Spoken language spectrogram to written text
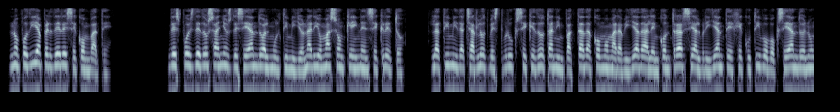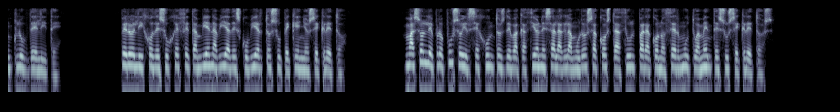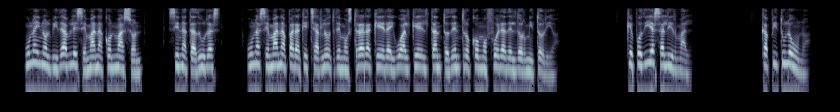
No podía perder ese combate. Después de dos años deseando al multimillonario Mason Kane en secreto, la tímida Charlotte Westbrook se quedó tan impactada como maravillada al encontrarse al brillante ejecutivo boxeando en un club de élite. Pero el hijo de su jefe también había descubierto su pequeño secreto. Mason le propuso irse juntos de vacaciones a la glamurosa Costa Azul para conocer mutuamente sus secretos. Una inolvidable semana con Mason, sin ataduras, una semana para que Charlotte demostrara que era igual que él tanto dentro como fuera del dormitorio. ¿Qué podía salir mal? Capítulo 1.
